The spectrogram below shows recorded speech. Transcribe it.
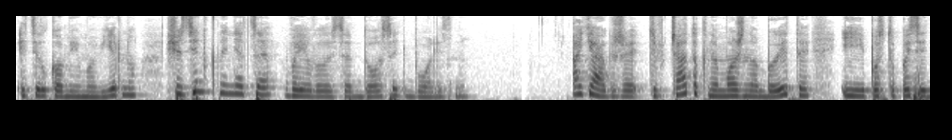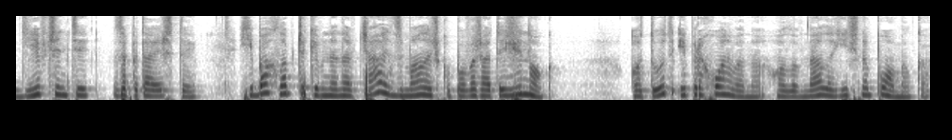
і цілком ймовірно, що зіткнення це виявилося досить болісним. А як же дівчаток не можна бити і поступися дівчинці? запитаєш ти. Хіба хлопчиків не навчають змалечку поважати жінок? Отут і прихована головна логічна помилка.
